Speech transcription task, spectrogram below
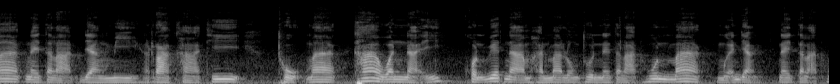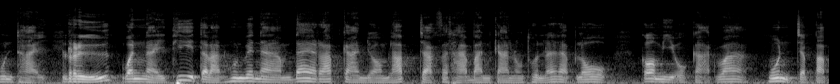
มากในตลาดยังมีราคาที่ถูกมาก ถ้าวันไหนคนเวียดนามหันมาลงทุนในตลาดหุ้นมาก เหมือนอย่างในตลาดหุ้นไทย หรือวันไหนที่ตลาดหุ้นเวียดนามได้รับการยอมรับจากสถาบันการลงทุนระดับโลก ก็มีโอกาสว่าหุ้นจะปรับ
